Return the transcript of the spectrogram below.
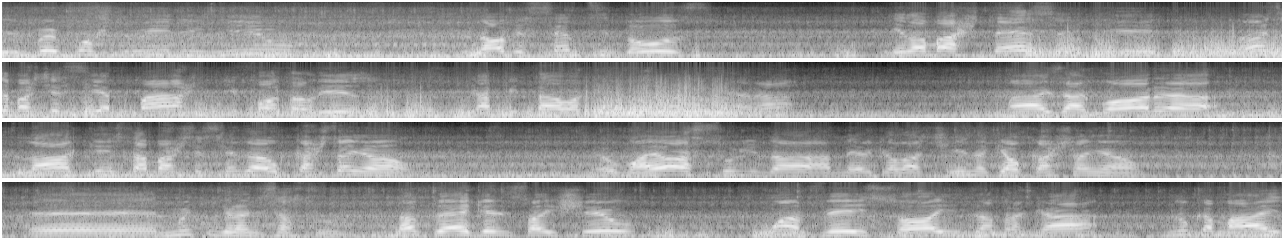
Ele foi construído em 1912. Ele abastece aqui, antes abastecia parte de Fortaleza, capital aqui do estado do Ceará. Mas agora lá quem está abastecendo é o Castanhão. É o maior açude da América Latina, que é o Castanhão. É muito grande esse açude. Tanto é que ele só encheu uma vez só e lá para cá, nunca mais,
